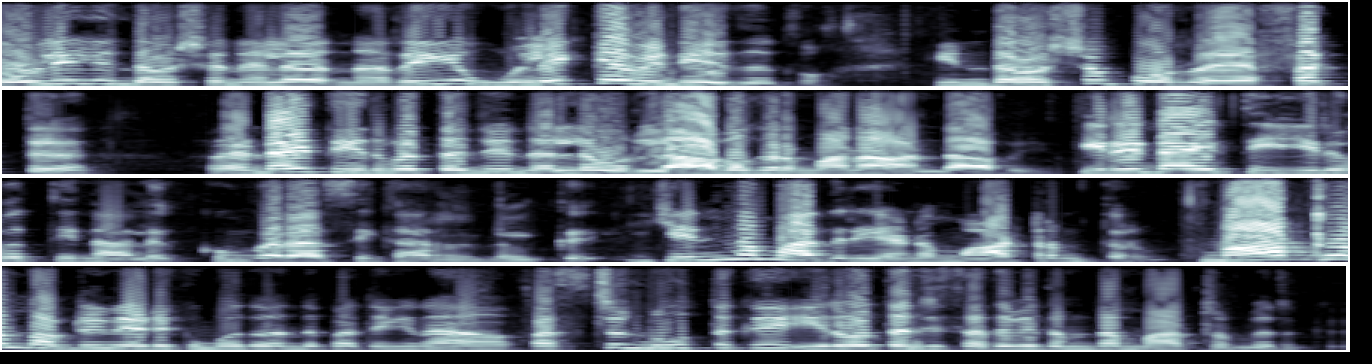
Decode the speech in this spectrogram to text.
தொழில் இந்த வருஷம் நில நிறைய உழைக்க வேண்டியது இருக்கும். இந்த வருஷம் போடுற எஃபெக்ட் ரெண்டாயிரத்தி இருபத்தஞ்சு நல்ல ஒரு லாபகரமான ஆண்டா அமையும். இரண்டாயிரத்தி இருபத்தி நாலு கும்பராசிக்காரர்களுக்கு என்ன மாதிரியான மாற்றம் தரும்? மாற்றம் அப்படின்னு எடுக்கும்போது வந்து பாத்தீங்கன்னா ஃபர்ஸ்ட் நூத்துக்கு இருபத்தஞ்சு சதவீதம் தான் மாற்றம் இருக்கு.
